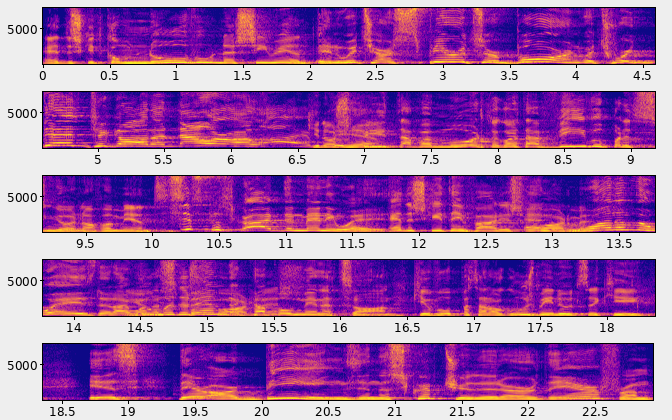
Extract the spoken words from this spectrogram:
É descrito como novo nascimento. in which our spirits are born, which were dead to God and now are alive. Que nosso espírito estava morto, agora está vivo para o Senhor novamente. It's just described in many ways. É descrito em várias And formas. one of the ways that I E want to spend a formas- couple minutes on Que eu vou passar alguns minutos aqui. is there are beings in the scripture that are there from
